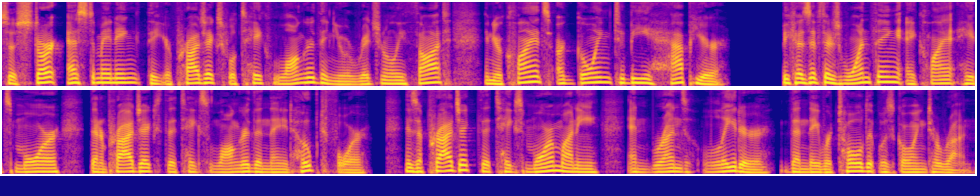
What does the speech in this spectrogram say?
So start estimating that your projects will take longer than you originally thought, and your clients are going to be happier. Because if there's one thing a client hates more than a project that takes longer than they had hoped for, is a project that takes more money and runs later than they were told it was going to run.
